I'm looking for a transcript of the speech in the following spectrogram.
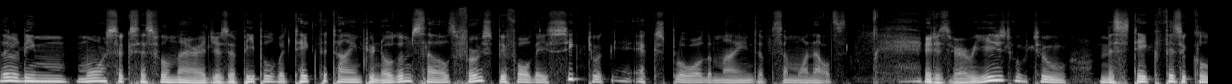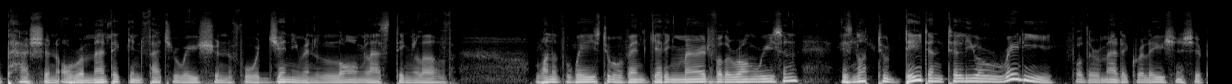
There will be m- more successful marriages if people would take the time to know themselves first before they seek to explore the mind of someone else. It is very easy to, to mistake physical passion or romantic infatuation for genuine, long lasting love. One of the ways to prevent getting married for the wrong reason is not to date until you are ready for the romantic relationship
